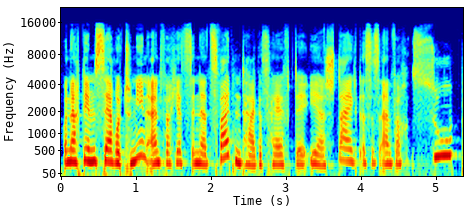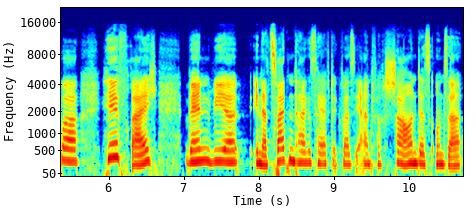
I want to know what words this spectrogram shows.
Und nachdem Serotonin einfach jetzt in der zweiten Tageshälfte eher steigt, ist es einfach super hilfreich, wenn wir in der zweiten Tageshälfte quasi einfach schauen, dass unser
